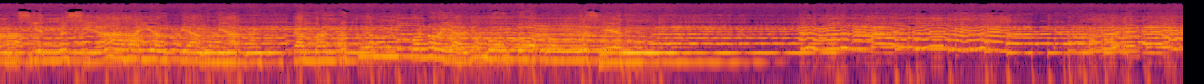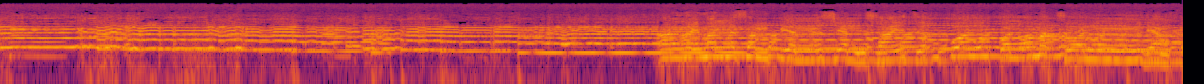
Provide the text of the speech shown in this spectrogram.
ามเสียนเสียหายังเปียงเมียดกำมันเคลื่อนก็น้อยอย่าลืมมองตัวเสียนอันในมันซ้ำเปลี่ยนเสียนสายเสือกควนก็น้อมัดส่วนเลี้ยงเต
